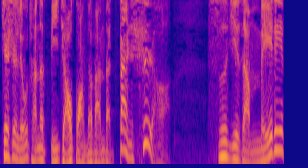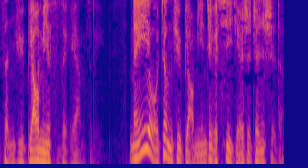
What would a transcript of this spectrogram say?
这是流传的比较广的版本，但是啊。实际上没得证据表明是这个样子的，没有证据表明这个细节是真实的。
